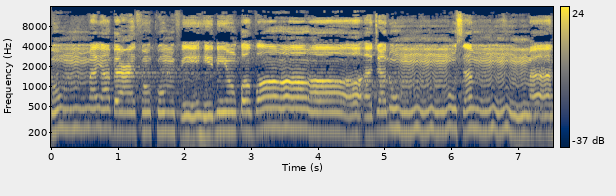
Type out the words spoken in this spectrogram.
ثم يبعثكم فيه ليقضى أجل مسمى.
